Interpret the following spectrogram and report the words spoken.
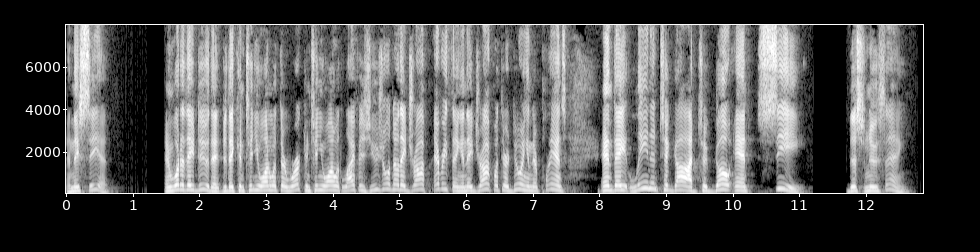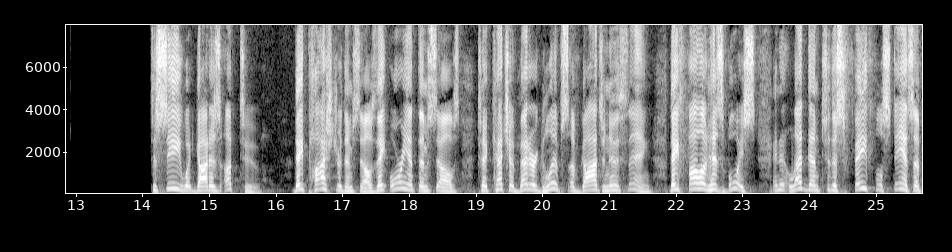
And they see it. And what do they do? They, do they continue on with their work, continue on with life as usual? No, they drop everything and they drop what they're doing and their plans and they lean into God to go and see this new thing, to see what God is up to. They posture themselves, they orient themselves to catch a better glimpse of God's new thing. They followed his voice, and it led them to this faithful stance of,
